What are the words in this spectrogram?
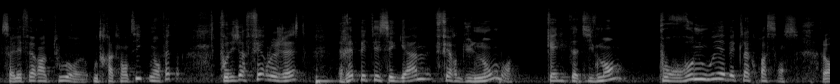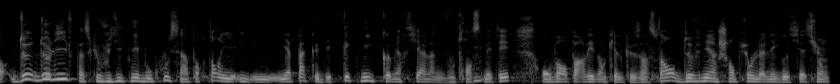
ça allait faire un tour euh, outre-Atlantique, mais en fait, il faut déjà faire le geste, répéter ses gammes, faire du nombre qualitativement pour renouer avec la croissance. Alors, deux, livres, parce que vous y tenez beaucoup, c'est important. Il n'y a pas que des techniques commerciales hein, que vous transmettez. On va en parler dans quelques instants. Devenez un champion de la négociation,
